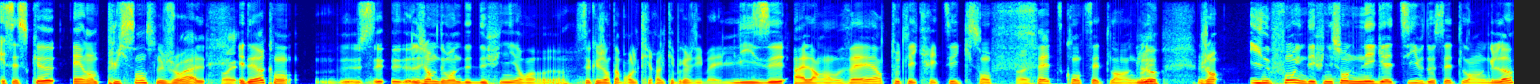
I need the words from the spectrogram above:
Et c'est ce que est en puissance le. Ouais. Et d'ailleurs, quand euh, c'est- les gens me demandent de définir euh, ce que j'entends par le créole québécois, je dis ben, lisez à l'envers toutes les critiques qui sont faites contre cette langue-là. Genre, ils font une définition négative de cette langue-là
